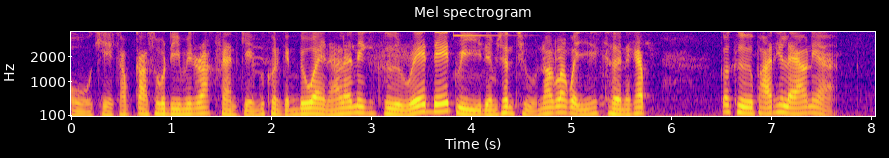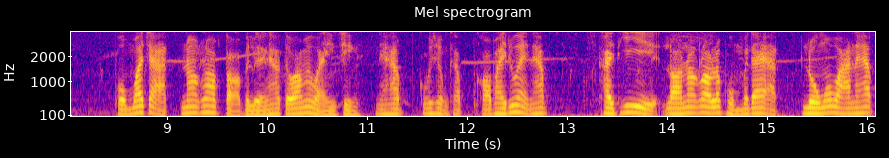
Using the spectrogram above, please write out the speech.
โอเคครับกราบสวัสดีมิตรรักแฟนเกมทุกคนกันด้วยนะ และนี่ก็คือ Red Dead Redemption 2นอกรอบไปอีกเช่นเคยนะครับ ก็คือพาร์ทที่แล้วเนี่ย ผมว่าจะอัดนอกรอบต่อไปเลยนะครับ แต่ว่าไม่ไหวจริงๆนะครับคุณผู้ชมครับขออภัยด้วยนะครับ ใครที่รอนอกรอบแล้วผมไม่ได้อัดลงเมื่อวานนะครับ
